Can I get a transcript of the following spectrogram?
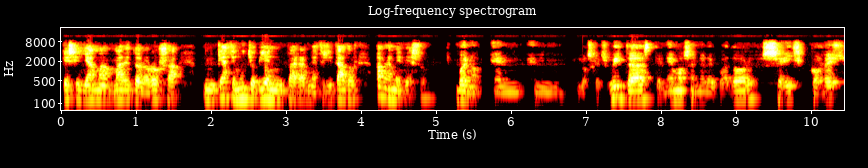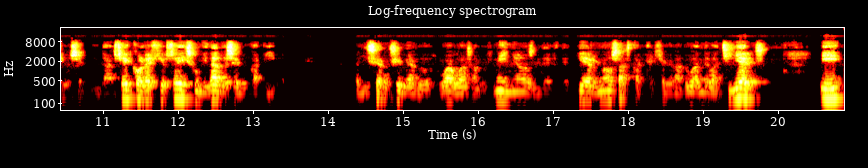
que se llama Madre Dolorosa, que hace mucho bien para necesitados. Háblame de eso. Bueno, en, en los jesuitas tenemos en el Ecuador seis colegios secundarios, seis colegios, seis unidades educativas. Allí se recibe a los guaguas, a los niños, desde tiernos hasta que se gradúan de bachilleres Y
